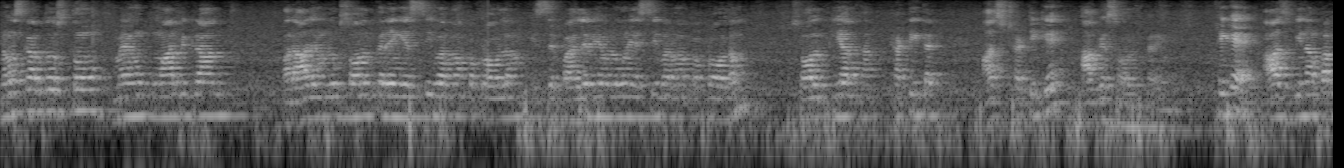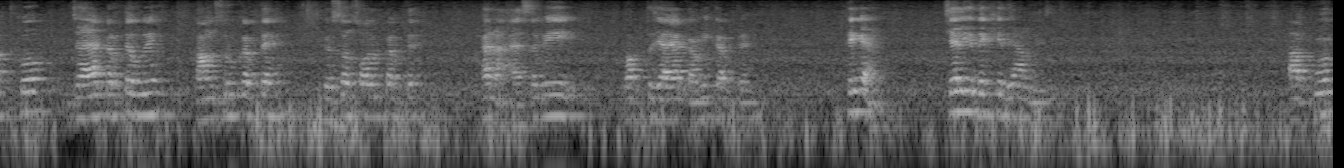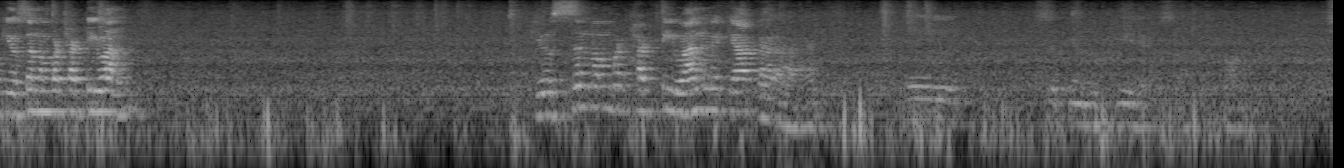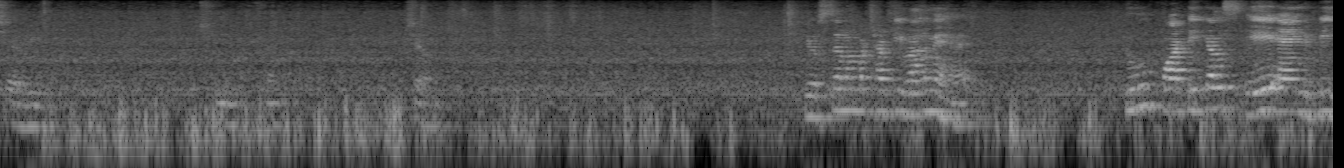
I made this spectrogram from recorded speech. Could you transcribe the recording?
नमस्कार दोस्तों, मैं हूँ कुमार विक्रांत और आज हम लोग सॉल्व करेंगे एस सी वर्मा का प्रॉब्लम इससे पहले भी हम लोगों ने एस सी वर्मा का प्रॉब्लम सॉल्व किया था थर्टी तक। आज थर्टी के आगे सॉल्व करेंगे। ठीक है, आज बिना वक्त को जाया करते हुए काम शुरू करते हैं क्वेश्चन सॉल्व करते हैं। है ना, ऐसे भी वक्त जाया कम ही करते हैं। ठीक है, चलिए देखिए, ध्यान दीजिए। आपको question number thirty one question number thirty one में क्या कह रहा है? क्वेश्चन नंबर थर्टी वन में है two particles A and B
